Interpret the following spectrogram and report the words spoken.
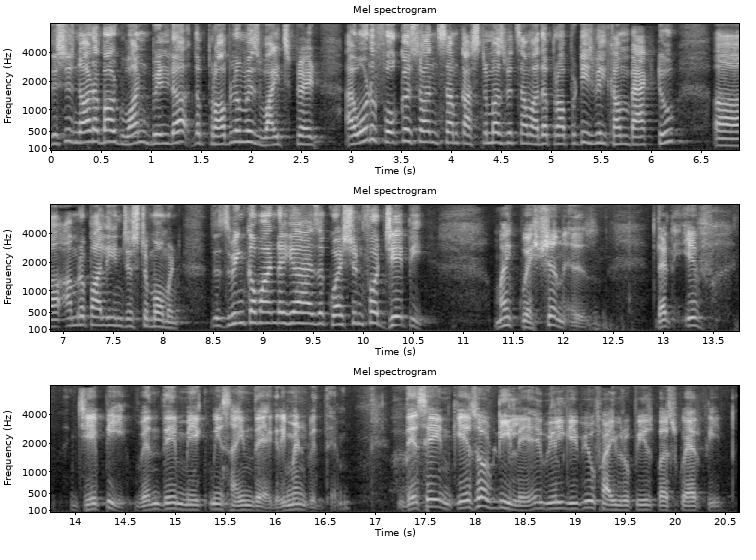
This is not about one builder. The problem is widespread. I want to focus on some customers with some other properties. We'll come back to uh, Amrapali in just a moment. The wing commander here has a question for JP. My question is that if JP, when they make me sign the agreement with them, they say in case of delay, we'll give you 5 rupees per square feet.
